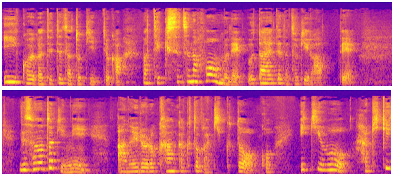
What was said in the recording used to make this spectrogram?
いい声が出てた時っていうか、まあ、適切なフォームで歌えてた時があって。でその時にあのいろいろ感覚とか聞くとこう息を吐き切っ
